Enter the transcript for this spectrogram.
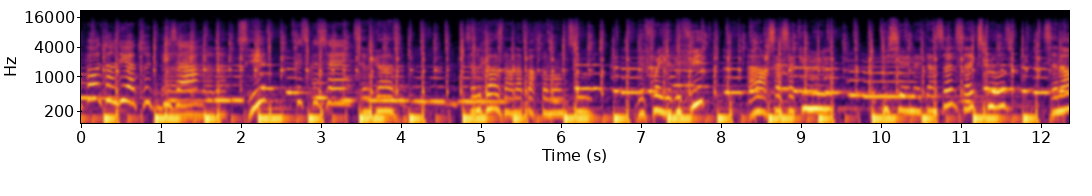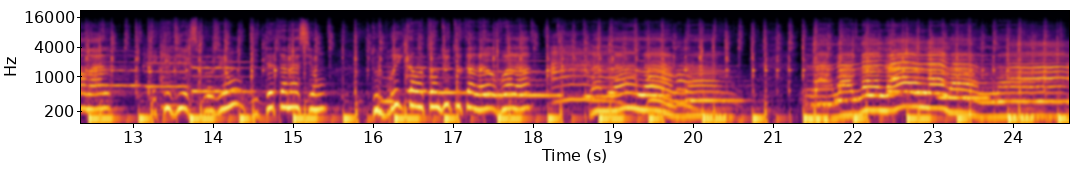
T'as pas entendu un truc bizarre Si, Qu'est-ce que c'est c'est le gaz. C'est le gaz d'un appartement en dessous. Des fois, il y a des fuites, alors ça s'accumule. Et puis, s'il y a une étincelle, ça explose. C'est normal. Et qui dit explosion, dit détonation. D'où le bruit que t'as entendu tout à l'heure, voilà. La la la. La la la la la la la.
